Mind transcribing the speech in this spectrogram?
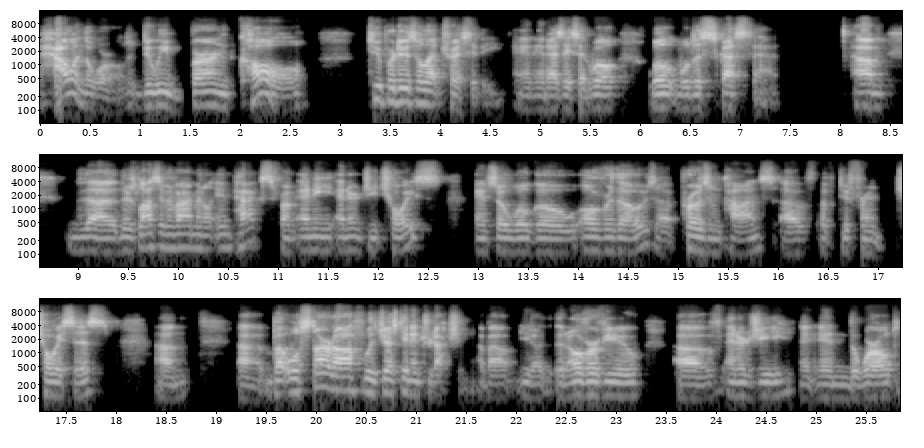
how in the world do we burn coal to produce electricity? And, and as I said, we'll we'll we'll discuss that. Um, the, there's lots of environmental impacts from any energy choice. And so we'll go over those uh, pros and cons of, of different choices. Um, uh, but we'll start off with just an introduction about, you know, an overview of energy in the world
